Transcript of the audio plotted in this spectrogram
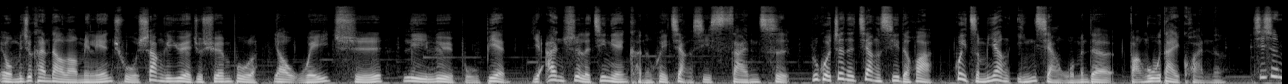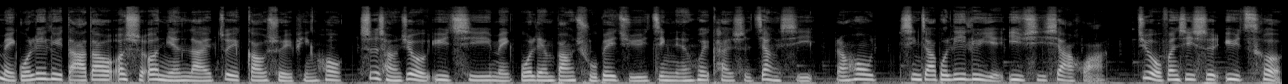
哎，我们就看到了美联储上个月就宣布了要维持利率不变，也暗示了今年可能会降息三次。如果真的降息的话，会怎么样影响我们的房屋贷款呢？其实，美国利率达到二十二年来最高水平后，市场就有预期美国联邦储备局今年会开始降息，然后新加坡利率也预期下滑。就有分析师预测，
